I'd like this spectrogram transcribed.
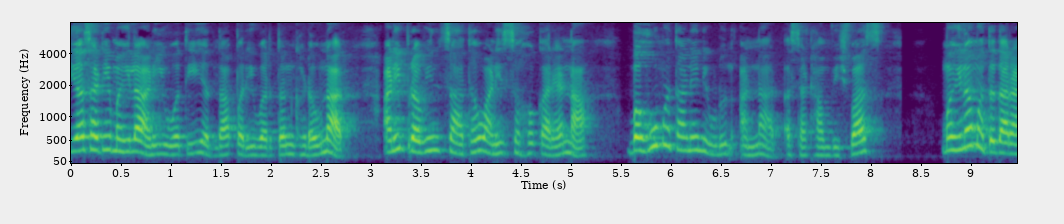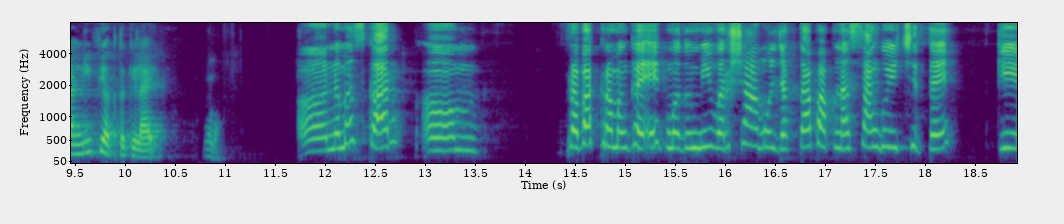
यासाठी महिला आणि युवती यंदा परिवर्तन घडवणार आणि प्रवीण जाधव आणि सहकाऱ्यांना बहुमताने निवडून आणणार असा ठाम विश्वास महिला मतदारांनी व्यक्त केलाय. नमस्कार. प्रभाग क्रमांक एक मधून मी वर्षा अमोल जगताप आपणास सांगू इच्छिते की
